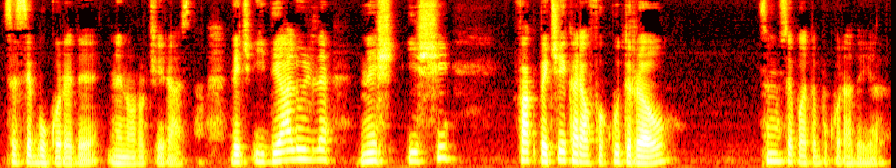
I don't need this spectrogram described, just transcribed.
să se bucure de nenorocirea asta. Deci idealurile ne și fac pe cei care au făcut rău să nu se poată bucura de el.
